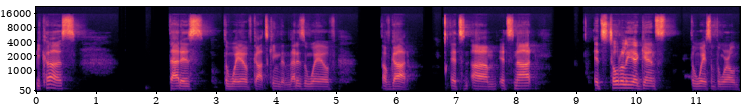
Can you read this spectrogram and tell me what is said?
because that is the way of God's kingdom. That is the way of of God. It's um, it's not. It's totally against the ways of the world.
